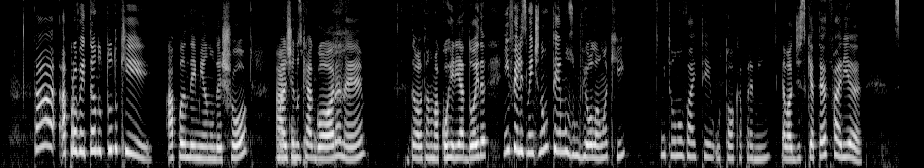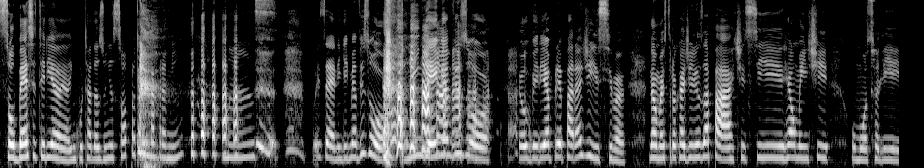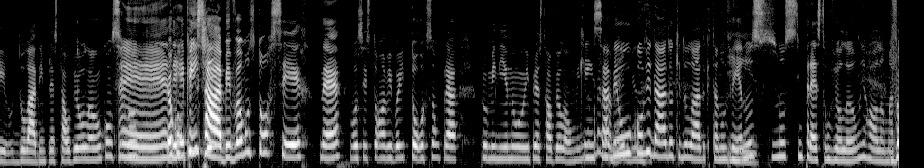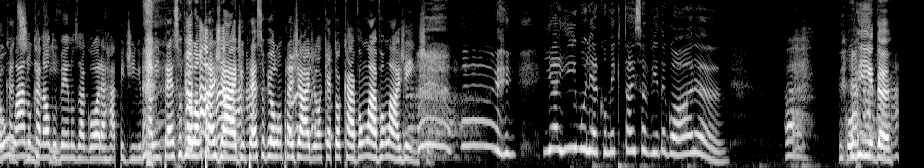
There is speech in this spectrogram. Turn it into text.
tá aproveitando tudo que a pandemia não deixou. Ah, Imagino que agora, né? Então ela tá numa correria doida. Infelizmente não temos um violão aqui, então não vai ter o toca pra mim. Ela disse que até faria soubesse teria encurtado as unhas só pra tocar pra mim. Mas Pois é, ninguém me avisou. ninguém me avisou. Eu viria preparadíssima. Não, mas trocadilhos à parte, se realmente o moço ali do lado emprestar o violão, consigo. é, eu, de com- repente Quem sabe? Vamos torcer, né? Vocês estão a vivo e torçam para o menino emprestar o violão. Menino, Quem é sabe o dele? convidado aqui do lado que tá no Vênus Isso. nos empresta um violão e rola uma Vão lá no canal do aqui. Vênus agora, rapidinho. e Fala, empresta o violão pra Jade, empresta o violão pra Jade, ela quer tocar. Vão lá, vão lá, gente. E aí, mulher, como é que tá essa vida agora? Corrida.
